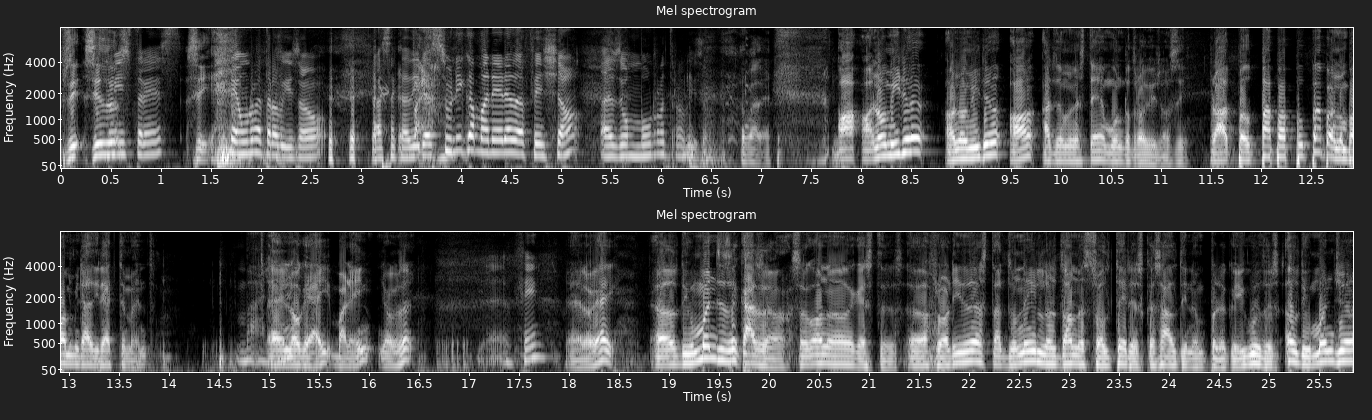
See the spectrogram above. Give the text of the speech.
Sí, sí, és... Mistres Sí. té un retrovisor a la cadira. L'única manera de fer això és un retrovisor. Vale. O, o no mira, o no mira, o has de menester amb un retrovisor, sí. Però pel papa, pel papa no pot mirar directament. Vale. Eh, lo que hay, Bahrein, jo què sé. En fi, Eh, lo que hay. El diumenges a casa, segona d'aquestes. A Florida, Estats Units, les dones solteres que saltin en paracaigudes el diumenge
